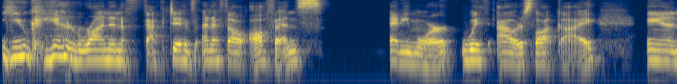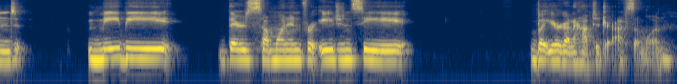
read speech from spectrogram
you can't run an effective NFL offense anymore without a slot guy and maybe there's someone in for agency but you're going to have to draft someone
